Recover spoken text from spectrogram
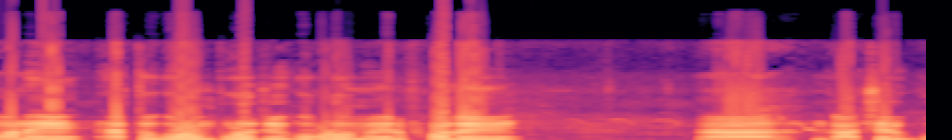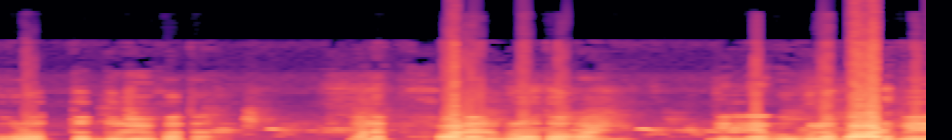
মানে এত গরম পড়েছে, গরমের ফলে গাছের গ্রোথ তো দূরের কথা। মানে ফলের গ্রোথও হয়নি। যে লেবুগুলো বাড়বে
